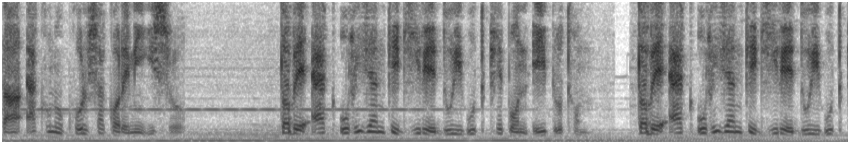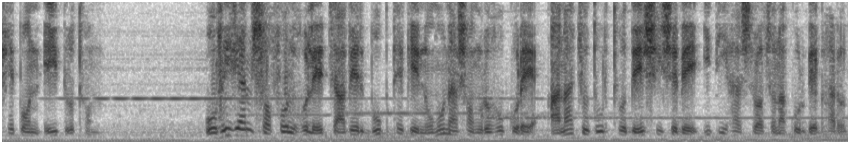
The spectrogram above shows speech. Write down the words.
তা এখনও খোলসা করেনি ইসরো। তবে এক অভিযানকে ঘিরে দুই উৎক্ষেপণ এই প্রথম। তবে এক অভিযানকে ঘিরে দুই উৎক্ষেপণ এই প্রথম। অভিযান সফল হলে চাঁদের বুক থেকে নমুনা সংগ্রহ করে আনা চতুর্থ দেশ হিসেবে ইতিহাস রচনা করবে ভারত।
